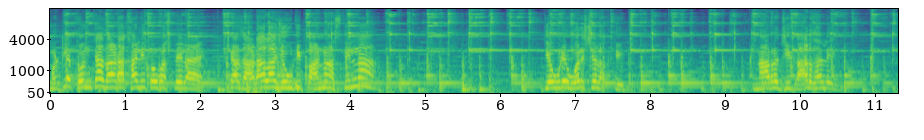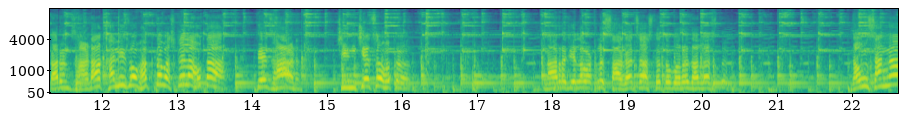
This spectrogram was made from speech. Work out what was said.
म्हटले कोणत्या झाडाखाली तो बसलेला आहे? त्या झाडाला जेवढी पानं असतील ना तेवढे वर्ष लागतील. नारदजी गार झाले. कारण झाडाखाली जो भक्त बसलेला होता ते झाड चिंचेचं होतं. नारजेला वाटलं सागाचं असतं तर बरं झालं असतं. जाऊन सांगा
